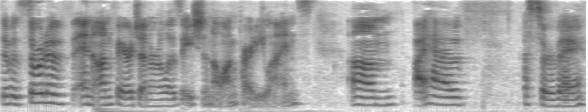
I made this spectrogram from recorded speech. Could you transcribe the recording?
There was sort of an unfair generalization along party lines. Um, I have a survey.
